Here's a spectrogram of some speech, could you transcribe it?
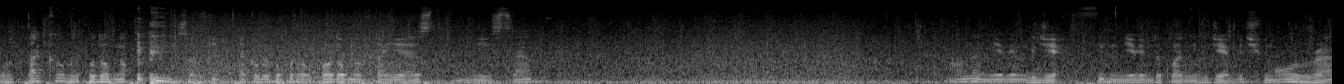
Bo takowe podobno... sorki, takowe podobno tutaj jest miejsce. Ale nie wiem gdzie. nie wiem dokładnie gdzie. Być może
